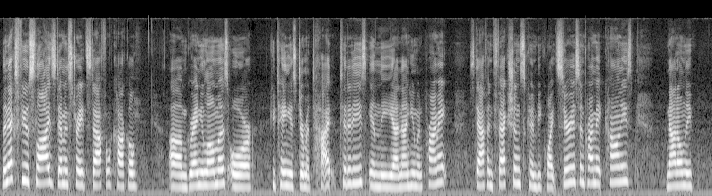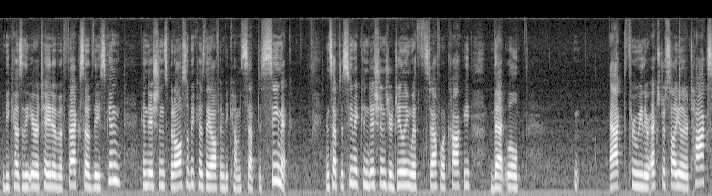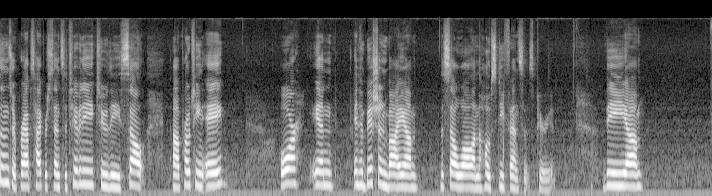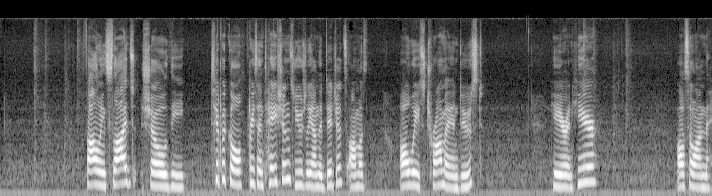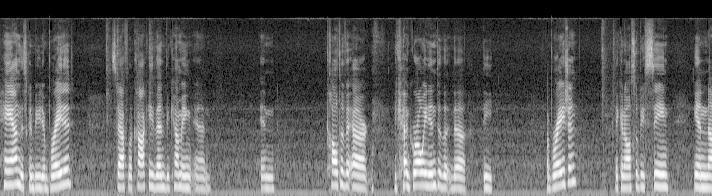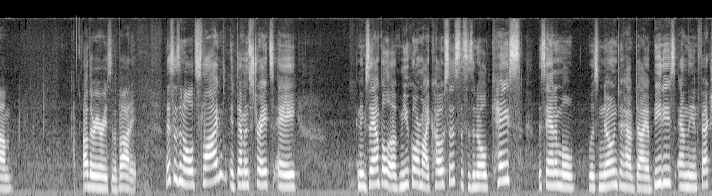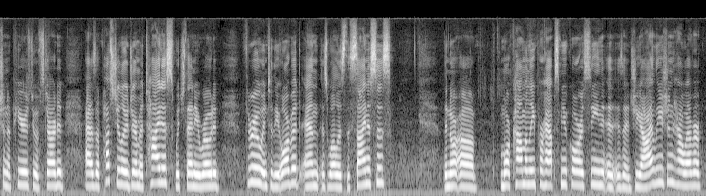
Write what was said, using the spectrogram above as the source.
The next few slides demonstrate staphylococcal um, granulomas or cutaneous dermatitis in the uh, non-human primate. Staph infections can be quite serious in primate colonies, not only because of the irritative effects of the skin conditions, but also because they often become septicemic. In septicemic conditions, you're dealing with staphylococci that will act through either extracellular toxins or perhaps hypersensitivity to the cell uh, protein A or in inhibition by um, the cell wall on the host defenses, period. The um, following slides show the typical presentations, usually on the digits, almost always trauma-induced. here and here. Also on the hand, this can be abraded. Staphylococci then becoming in, in cultivate, uh, growing into the, the, the abrasion. It can also be seen in um, other areas of the body. This is an old slide. It demonstrates a, an example of mucormycosis. This is an old case. This animal was known to have diabetes and the infection appears to have started as a pustular dermatitis which then eroded through into the orbit and as well as the sinuses. The uh, more commonly perhaps mucor is seen as a GI lesion however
